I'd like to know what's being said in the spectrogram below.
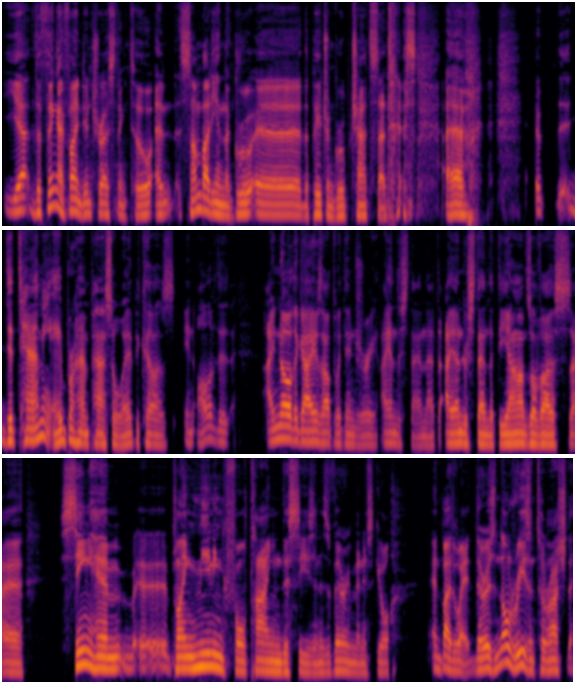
Yeah, the thing I find interesting too, and somebody in the group, uh, the patron group chat said this. Uh, did Tammy Abraham pass away? Because in all of the I know the guy is out with injury. I understand that. I understand that the odds of us uh, seeing him uh, playing meaningful time this season is very minuscule. And by the way, there is no reason to rush. The,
